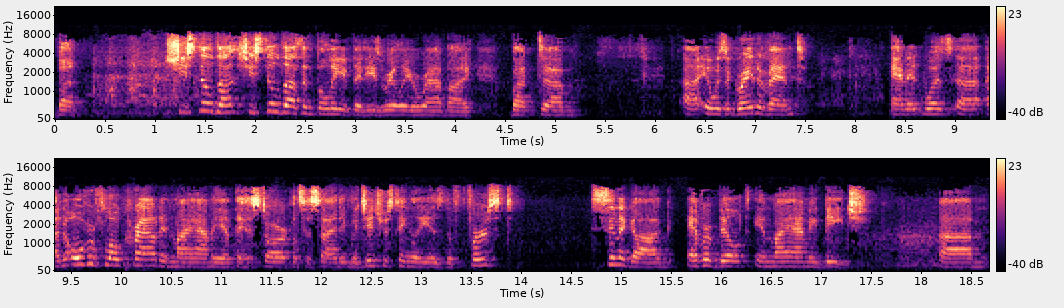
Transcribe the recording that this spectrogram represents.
but she still does. She still doesn't believe that he's really a rabbi. But um, uh, it was a great event, and it was uh, an overflow crowd in Miami at the Historical Society, which interestingly is the first synagogue ever built in Miami Beach. Um,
